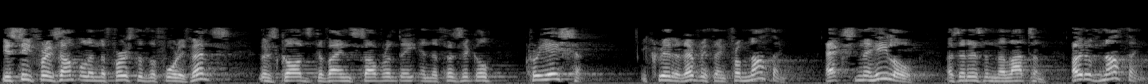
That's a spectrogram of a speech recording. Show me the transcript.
You see, for example, in the first of the four events, there's God's divine sovereignty in the physical creation. He created everything from nothing. Ex nihilo, as it is in the Latin. Out of nothing.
